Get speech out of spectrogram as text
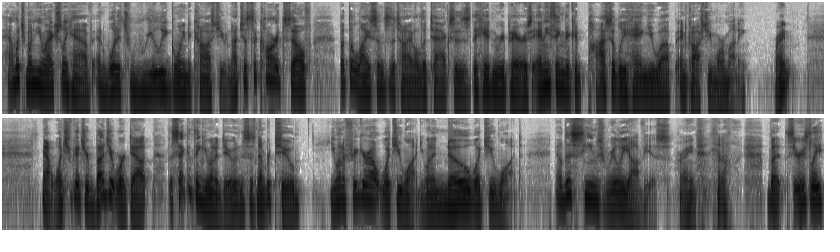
how much money you actually have and what it's really going to cost you. Not just the car itself, but the license, the title, the taxes, the hidden repairs, anything that could possibly hang you up and cost you more money, right? Now, once you've got your budget worked out, the second thing you want to do, and this is number two, you want to figure out what you want. You want to know what you want. Now, this seems really obvious, right? You know, but seriously,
